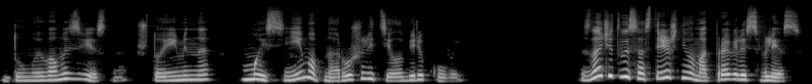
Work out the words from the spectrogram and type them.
«Думаю, вам известно, что именно мы с ним обнаружили тело Бирюковой». «Значит, вы со Стрешневым отправились в лес,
